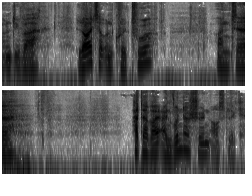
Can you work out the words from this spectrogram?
und über Leute und Kultur und äh, hat dabei einen wunderschönen Ausblick.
